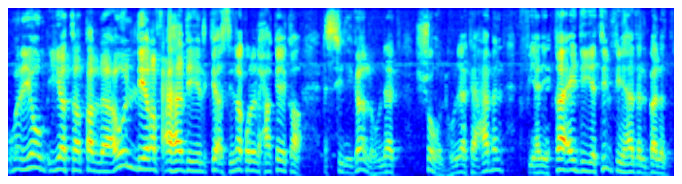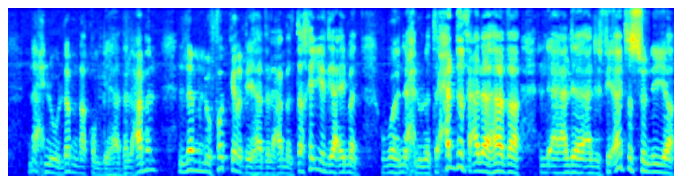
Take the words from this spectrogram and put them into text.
واليوم يتطلعون لرفع هذه الكأس. لنقل الحقيقة السنغال هناك شغل هناك عمل يعني قاعدية في هذا البلد. نحن لم نقم بهذا العمل لم نفكر بهذا العمل. تخيل يا عماد ونحن نتحدث على هذا على الفئات السنية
